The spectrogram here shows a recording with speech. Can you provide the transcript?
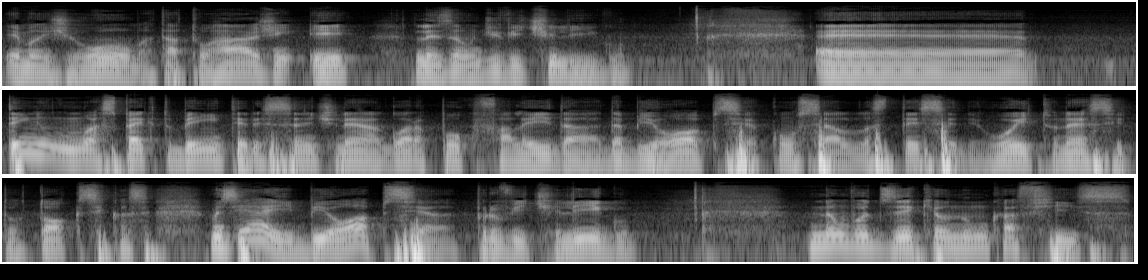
hemangioma, tatuagem e lesão de vitiligo. É, tem um aspecto bem interessante, né? Agora há pouco falei da, da biópsia com células TCD8, né? Citotóxicas. Mas e aí, biópsia para o vitiligo? Não vou dizer que eu nunca fiz,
